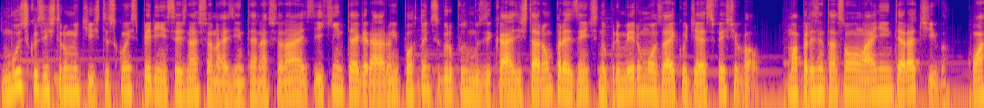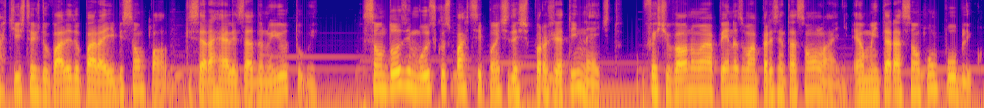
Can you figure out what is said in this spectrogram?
músicos e instrumentistas com experiências nacionais e internacionais e que integraram importantes grupos musicais estarão presentes no primeiro Mosaico Jazz Festival, uma apresentação online interativa, com artistas do Vale do Paraíba e São Paulo, que será realizada no YouTube. São 12 músicos participantes deste projeto inédito. O festival não é apenas uma apresentação online, é uma interação com o público,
